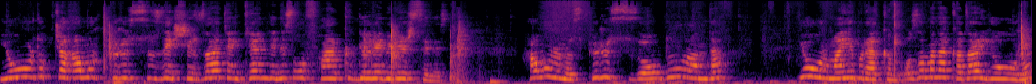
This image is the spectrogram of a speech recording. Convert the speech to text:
Yoğurdukça hamur pürüzsüzleşir. Zaten kendiniz o farkı görebilirsiniz. Hamurunuz pürüzsüz olduğu anda yoğurmayı bırakın. O zamana kadar yoğurun.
